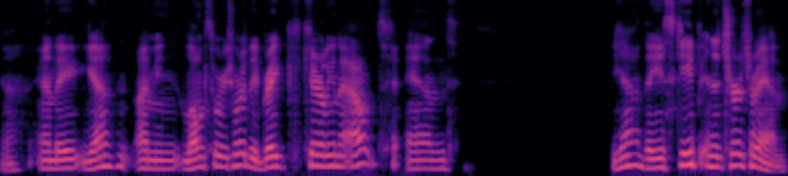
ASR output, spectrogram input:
Yeah, and they yeah, I mean, long story short, they break Carolina out and yeah, they escape in a church van.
